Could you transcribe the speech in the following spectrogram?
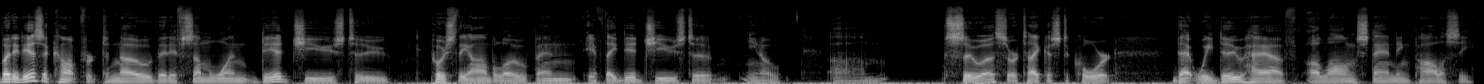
But it is a comfort to know that if someone did choose to push the envelope and if they did choose to, you know, um, sue us or take us to court, that we do have a long-standing policy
